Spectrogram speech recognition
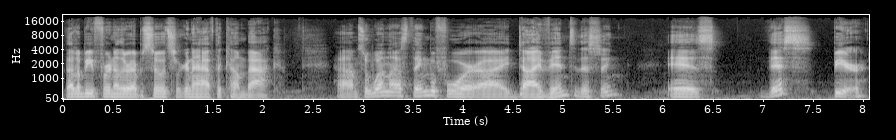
that'll be for another episode, so you're going to have to come back. Um, so, one last thing before I dive into this thing is this beer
